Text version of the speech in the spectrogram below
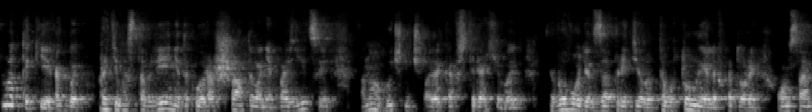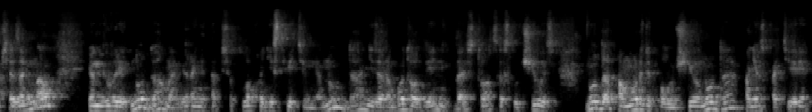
И вот такие как бы противоставления, такое расшатывание позиций, оно обычно человека встряхивает, выводит за пределы того туннеля, в который он сам себя загнал, и он говорит, ну да, наверное, не так все плохо действительно. Ну да, не заработал денег, да, ситуация случилась. Ну да, по морде получил, ну да, понес потери.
